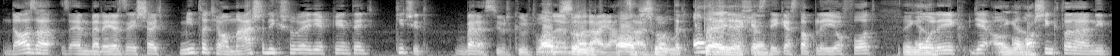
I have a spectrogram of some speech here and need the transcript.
de az az ember érzése, hogy minthogyha a második sor egyébként egy kicsit beleszürkült volna Abszolút, ebbe a rájátszásba. abszolút, Tehát ahogyan teljesen. elkezdték ezt a playoffot, Igen. Olék, ugye a, a Igen. Washington elleni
